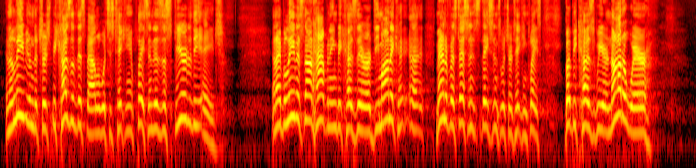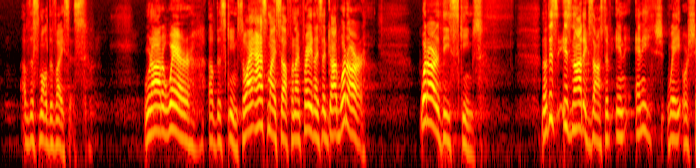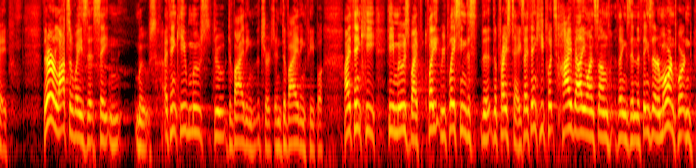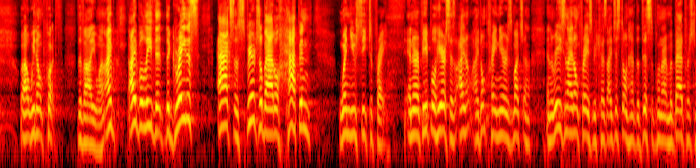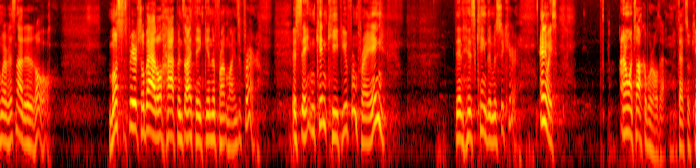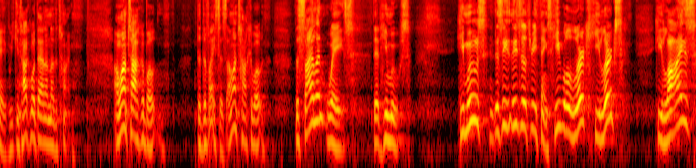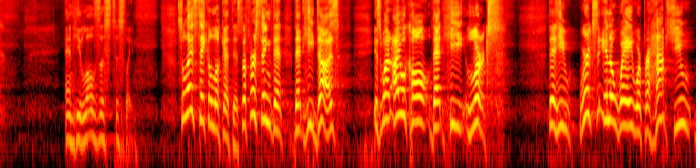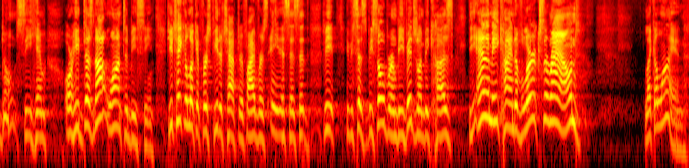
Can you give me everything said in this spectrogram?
And they're leaving the church because of this battle which is taking place. And it is the spirit of the age. And I believe it's not happening because there are demonic uh, manifestations which are taking place, but because we are not aware of the small devices. We're not aware of the schemes. So I asked myself and I prayed and I said, God, what are, what are these schemes? Now, this is not exhaustive in any way or shape. There are lots of ways that Satan moves. I think he moves through dividing the church and dividing people. I think he, he moves by replacing this, the, the price tags. I think he puts high value on some things, and the things that are more important, uh, we don't put the value on. I, I believe that the greatest acts of spiritual battle happen when you seek to pray. And there are people here says, I don't, I don't pray near as much. And, and the reason I don't pray is because I just don't have the discipline or I'm a bad person, whatever. That's not it at all. Most spiritual battle happens, I think, in the front lines of prayer. If Satan can keep you from praying, then his kingdom is secure. Anyways, I don't want to talk about all that, if that's okay. We can talk about that another time. I want to talk about the devices. I want to talk about the silent ways that he moves. He moves, this, these are the three things. He will lurk, he lurks, he lies, and he lulls us to sleep. So let's take a look at this. The first thing that, that he does is what I will call that he lurks, that he works in a way where perhaps you don't see him or he does not want to be seen. If you take a look at 1 Peter chapter 5, verse 8, it says that be, he says, be sober and be vigilant because the enemy kind of lurks around like a lion,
